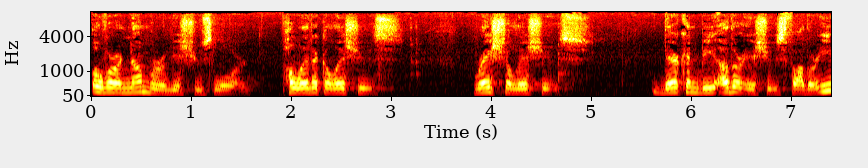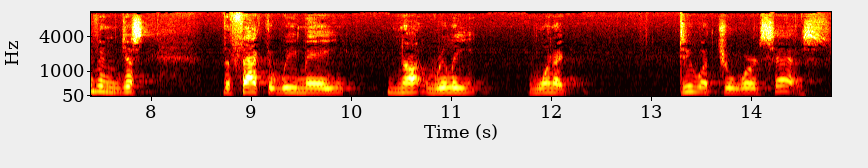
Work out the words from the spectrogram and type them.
over a number of issues, Lord. Political issues, racial issues. There can be other issues, Father, even just the fact that we may not really want to do what your word says,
